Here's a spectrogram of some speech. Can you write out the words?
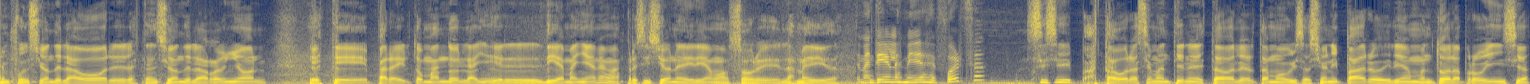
en función de la hora y de la extensión de la reunión este, para ir tomando el, el día de mañana más precisiones, diríamos, sobre las medidas. ¿Se mantienen las medidas de fuerza? Sí, sí, hasta ahora se mantiene el estado de alerta, movilización y paro, diríamos, en toda la provincia,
